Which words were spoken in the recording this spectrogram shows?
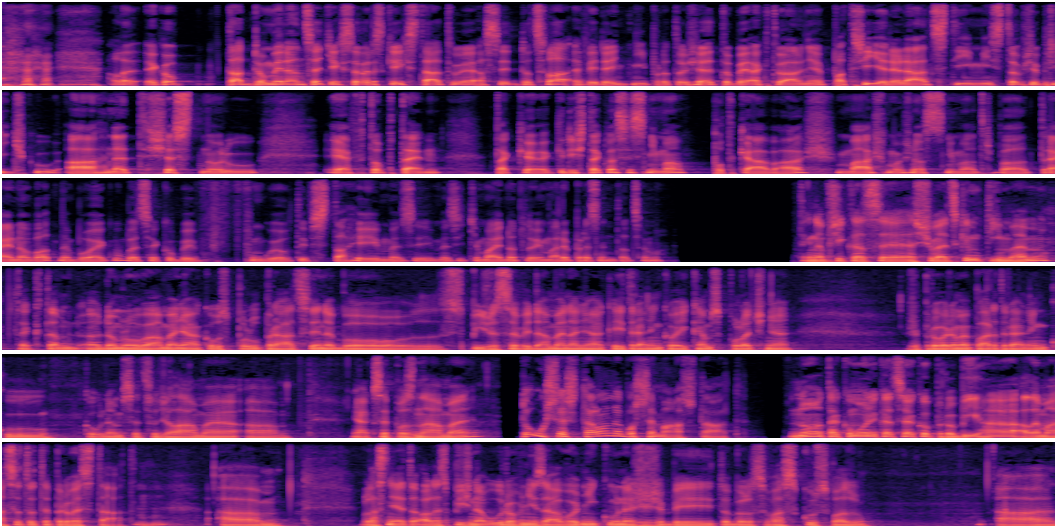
Ale jako ta dominance těch severských států je asi docela evidentní, protože to by aktuálně patří 11. místo v žebříčku a hned 6 norů je v top 10. Tak eh, když takhle se s nima potkáváš, máš možnost s nima třeba trénovat, nebo jak vůbec jakoby fungují ty vztahy mezi, mezi těma jednotlivými reprezentacemi? Tak například se švédským týmem, tak tam eh, domlouváme nějakou spolupráci nebo spíš, že se vydáme na nějaký tréninkový kemp společně že provedeme pár tréninků, koudneme se, co děláme a nějak se poznáme. To už se stalo nebo se má stát? No, ta komunikace jako probíhá, ale má se to teprve stát. Mm-hmm. A vlastně je to ale spíš na úrovni závodníků, než že by to byl svazku svazu. a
